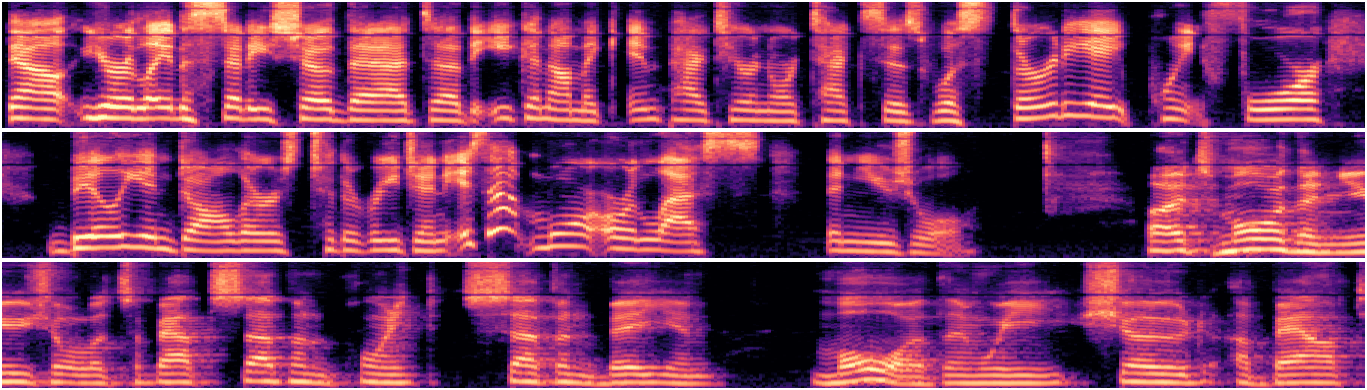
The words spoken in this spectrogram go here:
Now, your latest study showed that uh, the economic impact here in North Texas was $38.4 billion to the region. Is that more or less than usual? Uh, it's more than usual. It's about 7.7 billion more than we showed about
